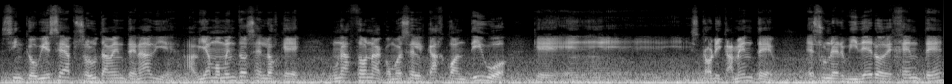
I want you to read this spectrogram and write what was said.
sin que hubiese absolutamente nadie. Había momentos en los que una zona como es el casco antiguo, que eh, históricamente es un hervidero de gente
